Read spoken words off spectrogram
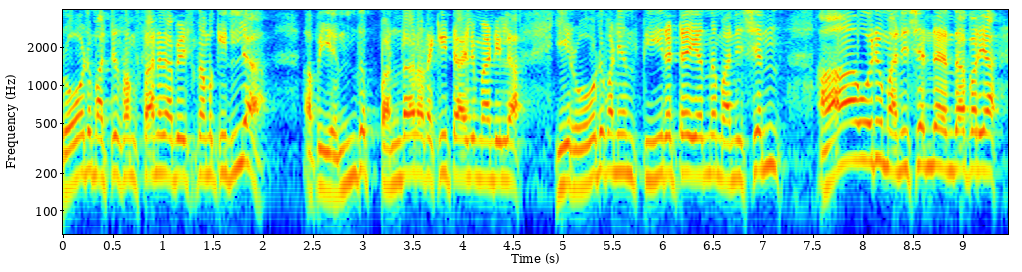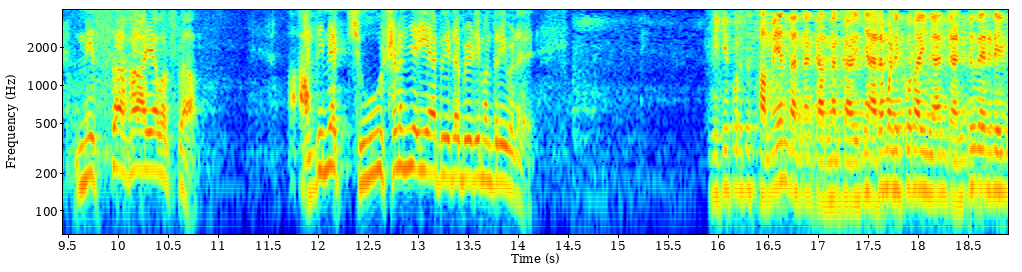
റോഡ് മറ്റ് സംസ്ഥാനത്തെ അപേക്ഷിച്ച് നമുക്കില്ല. അപ്പോൾ എന്ത് പണ്ടാറടക്കിയിട്ടായാലും വേണ്ടിയില്ല. ഈ റോഡ് പണിയൊന്ന് തീരട്ടെ എന്ന് മനുഷ്യൻ ആ ഒരു മനുഷ്യന്റെ എന്താ പറയുക നിസ്സഹായാവസ്ഥ അതിനെ ചൂഷണം ചെയ്യുക പി ഡബ്ല്യു ഡി മന്ത്രി ഇവിടെ. എനിക്ക് കുറച്ച് സമയം തന്നെ കാരണം കഴിഞ്ഞ അരമണിക്കൂറായി ഞാൻ രണ്ടുപേരുടെയും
